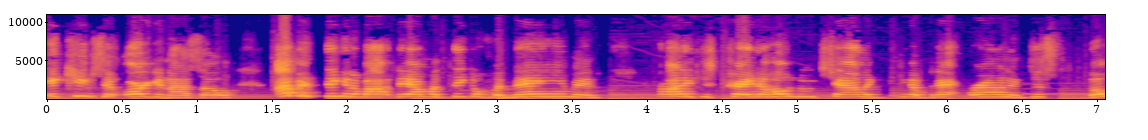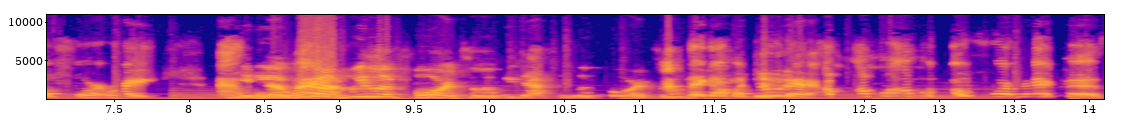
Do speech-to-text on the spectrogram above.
it keeps it organized. So I've been thinking about that. I'm gonna think of a name and probably just create a whole new channel, get a background, and just go for it, right? Yeah, we're gonna we look forward to it. We definitely look forward to I it. I think I'm gonna do that. I'm, I'm, I'm gonna go for it, man, because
